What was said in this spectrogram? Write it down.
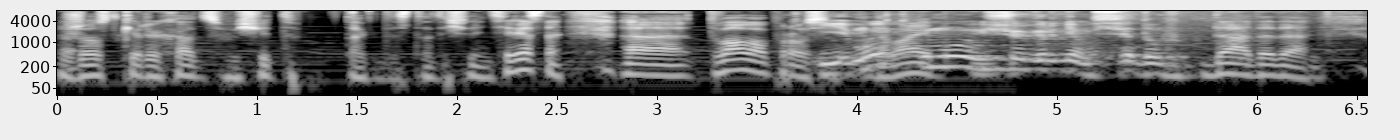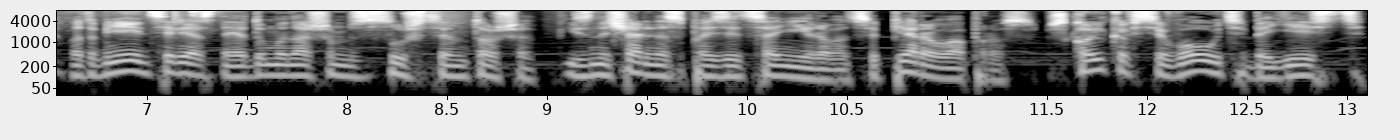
Жесткий рехат звучит так достаточно интересно. Э, два вопроса. И мы Давай. к нему еще вернемся, я думаю. Да, да, да. Вот мне интересно, я думаю, нашим слушателям тоже изначально спозиционироваться. Первый вопрос. Сколько всего у тебя есть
